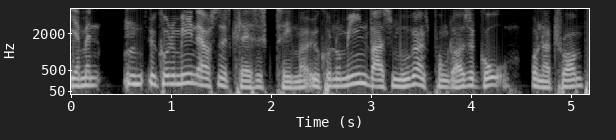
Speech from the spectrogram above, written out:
Jamen, økonomien er jo sådan et klassisk tema. Økonomien var som udgangspunkt også god under Trump.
